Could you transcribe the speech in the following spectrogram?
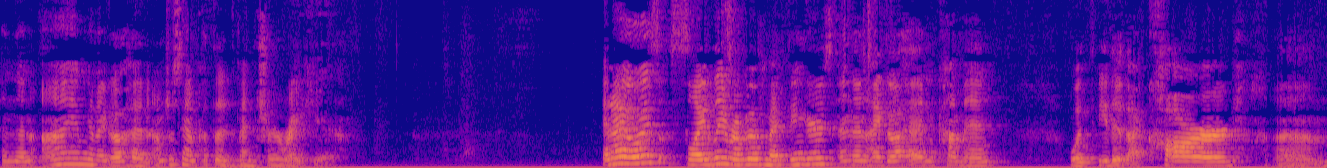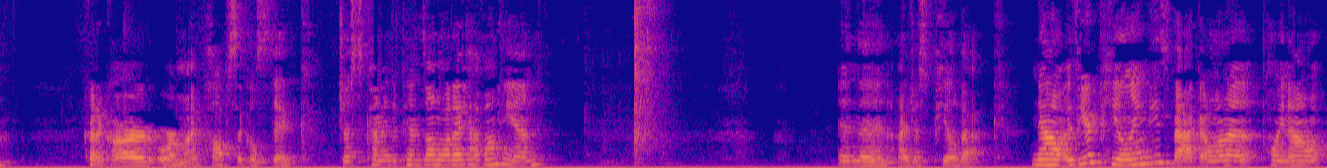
And then I'm gonna go ahead, I'm just gonna put the adventure right here. And I always slightly with my fingers and then I go ahead and come in with either that card, um, credit card, or my popsicle stick. Just kind of depends on what I have on hand. And then I just peel back. Now, if you're peeling these back, I wanna point out,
